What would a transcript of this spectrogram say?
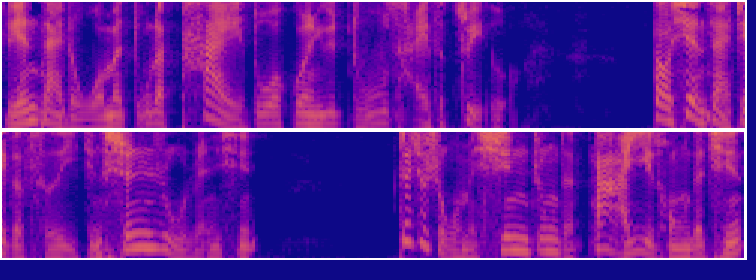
连带着我们读了太多关于独裁的罪恶，到现在这个词已经深入人心。这就是我们心中的大一统的秦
